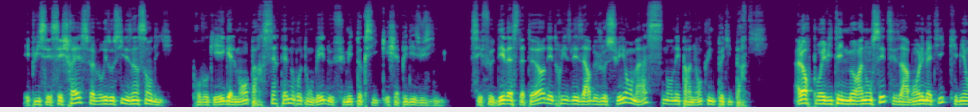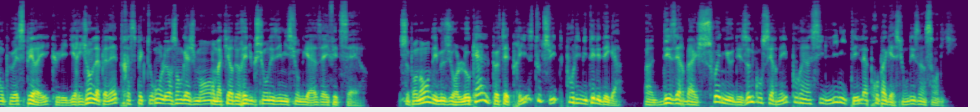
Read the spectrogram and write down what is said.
Et puis ces sécheresses favorisent aussi les incendies, provoqués également par certaines retombées de fumée toxiques échappées des usines. Ces feux dévastateurs détruisent les arbres de Josué en masse, n'en épargnant qu'une petite partie. Alors pour éviter une mort annoncée de ces arbres emblématiques, eh bien on peut espérer que les dirigeants de la planète respecteront leurs engagements en matière de réduction des émissions de gaz à effet de serre. Cependant, des mesures locales peuvent être prises tout de suite pour limiter les dégâts. Un désherbage soigneux des zones concernées pourrait ainsi limiter la propagation des incendies.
